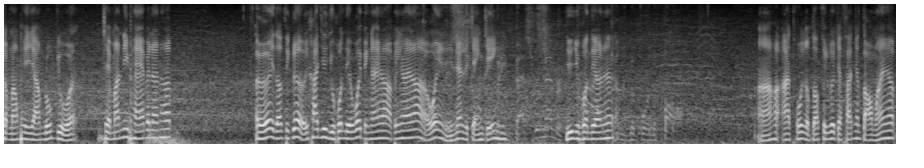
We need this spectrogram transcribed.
กำลังพยายามลุกอยู่อะเชมัสนี่แพ้ไปแล้วนะครับ เอ้ยดอฟซิกเลอร์ข้ายืนอยู่คนเดียวเว้ยเป็นไงล่ะเป็นไงล่ะเว้ยนี่เลยเจ๋งจริงยืนอยู่คนเดียวนะอ่าอาทูกับดอกซิกก็จะซัดกันต่อไหมครับ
